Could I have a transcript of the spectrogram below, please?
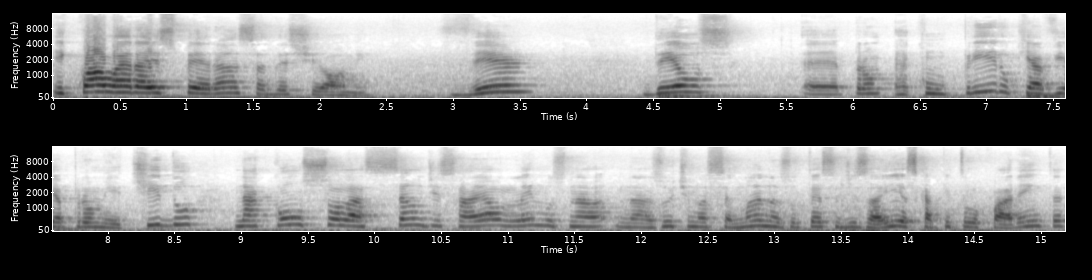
E qual era a esperança deste homem? Ver Deus é, cumprir o que havia prometido na consolação de Israel. Lemos na, nas últimas semanas o texto de Isaías, capítulo 40.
